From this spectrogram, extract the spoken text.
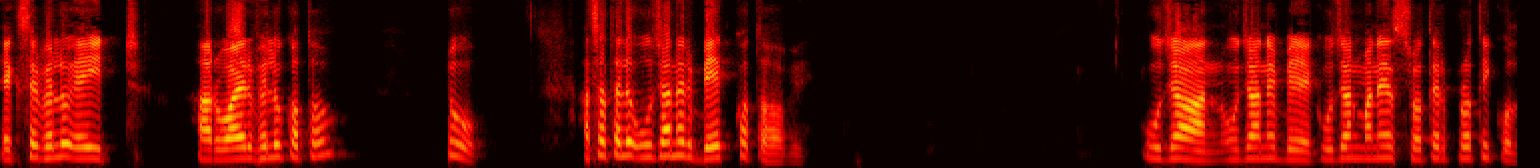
এক্সের ভ্যালু এইট আর ওয়াই এর ভ্যালু কত? টু। আচ্ছা তাহলে উজানের বেগ কত হবে? উজান, উজানে বেগ। উজান মানে স্রোতের প্রতিকূল।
